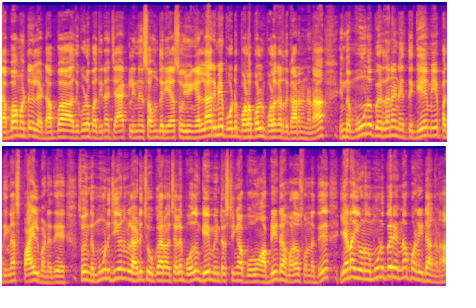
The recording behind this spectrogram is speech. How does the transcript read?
டப்பா மட்டும் இல்லை டப்பா அது கூட பார்த்தீங்கன்னா ஜாக்லின் சௌந்தர்யா ஸோ இவங்க எல்லாருமே போட்டு பொல பொலன்னு பொழக்கிறது காரணம் என்னன்னா இந்த மூணு பேர் தானே நேற்று கேமே பார்த்தீங்கன்னா ஸ்பாயில் பண்ணுது. ஸோ இந்த மூணு ஜீவன்களை அடிச்சு உட்கார வச்சாலே போதும் கேம் இன்ட்ரெஸ்டிங்காக போகும் அப்படின்ற மாதிரி தான் சொன்னது. ஏன்னா இவங்க மூணு பேர் என்ன பண்ணிட்டாங்கன்னா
